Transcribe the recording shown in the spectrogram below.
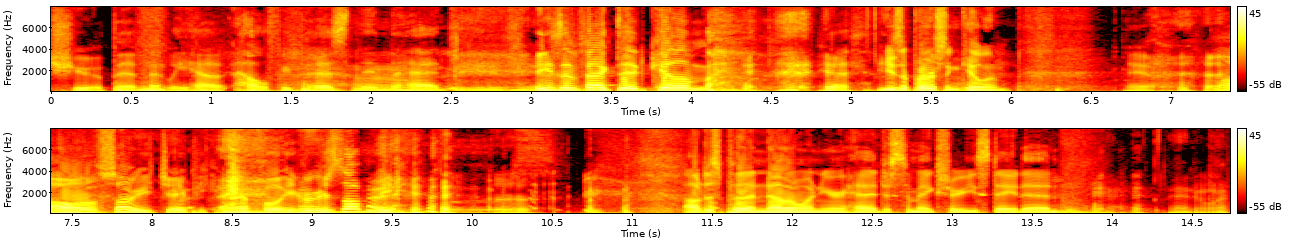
shoot a perfectly he- healthy person in the head. He's infected. Kill him. yes. He's a person. Kill him. yeah. Oh, sorry, JP. Careful, you're a zombie. I'll just put another one in your head just to make sure you stay dead. Anyway,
